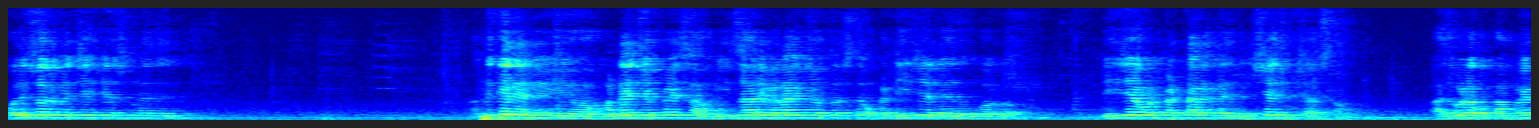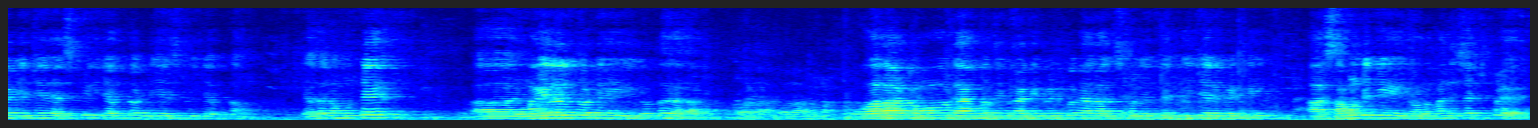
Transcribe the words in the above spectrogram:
పోలీసు వాళ్ళు మేము చేంజ్ చేసుకునేది అందుకే నేను మొన్న చెప్పేసాం ఈసారి వినాయక చవితి వస్తే ఒక డీజే లేదు ఇంకోలో డీజే కూడా పెట్టాలని లేదు నిషేధించేస్తాం అది కూడా ఒక కంప్లైంట్ ఇచ్చేది ఎస్పీకి చెప్తాం డిఎస్పీకి చెప్తాం. ఏదైనా ఉంటే మహిళలతో మహిళలతోటి ఇది ఉంది కదా. కోలాటము లేకపోతే ఇట్లాంటివి పెట్టుకుని అలా చెప్తే డీజేలు పెట్టి ఆ సౌండ్కి కొంతమంది చచ్చిపోయారు.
